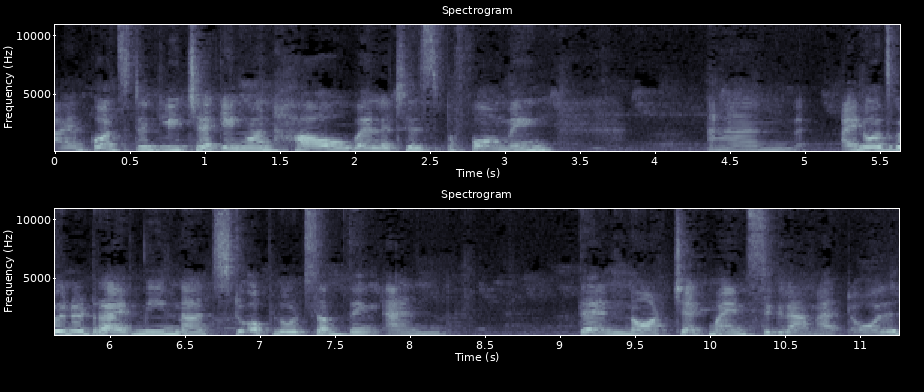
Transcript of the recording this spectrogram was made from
I am constantly checking on how well it is performing and I know it's going to drive me nuts to upload something and then not check my Instagram at all.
